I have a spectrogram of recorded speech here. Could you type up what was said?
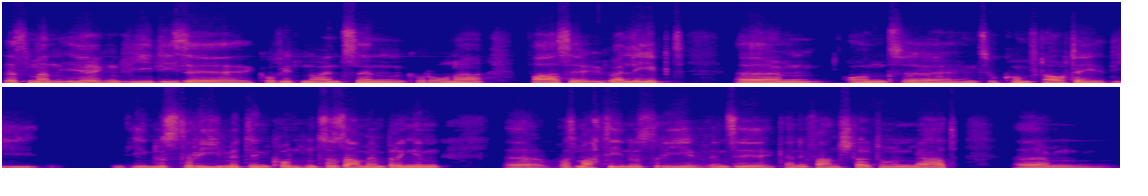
dass man irgendwie diese Covid-19-Corona-Phase überlebt ähm, und äh, in Zukunft auch die, die, die Industrie mit den Kunden zusammenbringen. Äh, was macht die Industrie, wenn sie keine Veranstaltungen mehr hat? Ähm,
